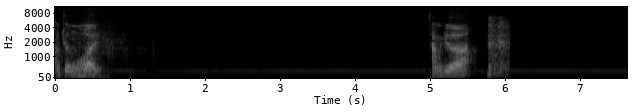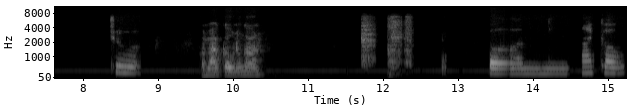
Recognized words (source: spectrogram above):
Xong chưa ngủ ơi xong chưa? Chưa. Còn bao câu nữa con? Còn hai câu.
